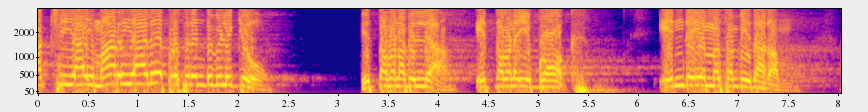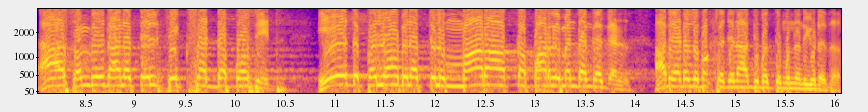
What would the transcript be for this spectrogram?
കക്ഷിയായി മാറിയാലേ പ്രസിഡന്റ് വിളിക്കൂ. ഇത്തവണമില്ല ഇത്തവണ ഈ ബ്ലോക്ക്. ഇന്ത്യ എന്ന സംവിധാനം. ആ സംവിധാനത്തിൽ ഫിക്സഡ് ഡെപ്പോസിറ്റ് ഏത് പ്രലോഭനത്തിലും മാറാത്ത പാർലമെന്റ് അംഗങ്ങൾ അത് ഇടതുപക്ഷ ജനാധിപത്യ മുന്നണിയുടേത്.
